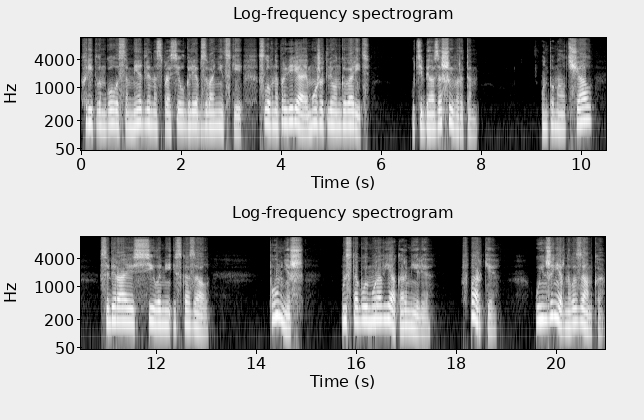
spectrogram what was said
Хриплым голосом медленно спросил Глеб Звоницкий, словно проверяя, может ли он говорить. У тебя за шиворотом. Он помолчал, собираясь силами, и сказал: Помнишь, мы с тобой муравья кормили в парке у инженерного замка.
